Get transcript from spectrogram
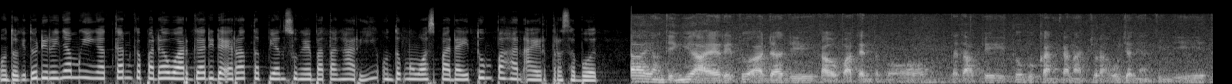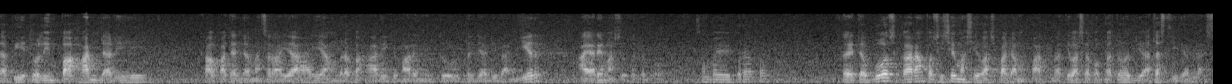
Untuk itu dirinya mengingatkan kepada warga di daerah tepian Sungai Batanghari untuk mewaspadai tumpahan air tersebut. Yang tinggi air itu ada di Kabupaten Tebo, tetapi itu bukan karena curah hujan yang tinggi, tapi itu limpahan dari Kabupaten Damasraya yang berapa hari kemarin itu terjadi banjir, airnya masuk ke Tebo. Sampai berapa? Dari Tebo sekarang posisi masih waspada 4, berarti waspada 4 itu di atas 13.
